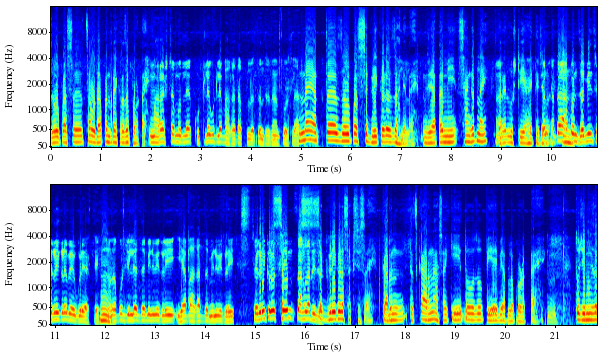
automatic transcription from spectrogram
जवळपास चौदा पंधरा एकराचा प्लॉट आहे. महाराष्ट्रामधल्या कुठल्या कुठल्या भागात आपलं तंत्रज्ञान पोहोचलं? नाही आता जवळपास सगळीकडे झालेला आहे. म्हणजे आता मी सांगत नाही. बऱ्याच गोष्टी आहेत त्याच्यामध्ये. आता आपण जमीन सगळीकडे वेगळी असते. कोल्हापूर जिल्ह्यात जमीन वेगळी या भागात जमीन वेगळी. सगळीकडे सेम चांगला रिझल्ट सगळीकडे सक्सेस आहे. कारण त्याचं कारण असं आहे की तो जो पी आय बी आपला प्रोडक्ट आहे तो जमिनीचा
